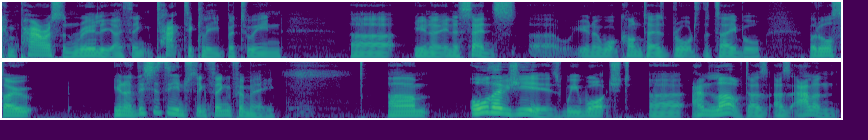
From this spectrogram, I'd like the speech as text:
comparison, really. I think tactically between, uh, you know, in a sense, uh, you know what Conte has brought to the table, but also, you know, this is the interesting thing for me. All those years we watched uh, and loved, as as Alan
